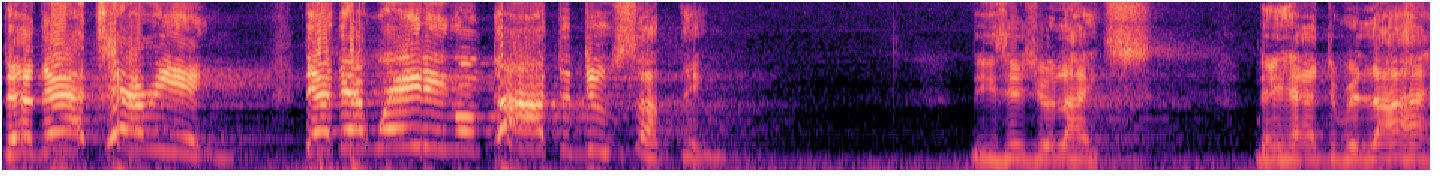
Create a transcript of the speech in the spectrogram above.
They're there tarrying. They're there waiting on God to do something. These Israelites, they had to rely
